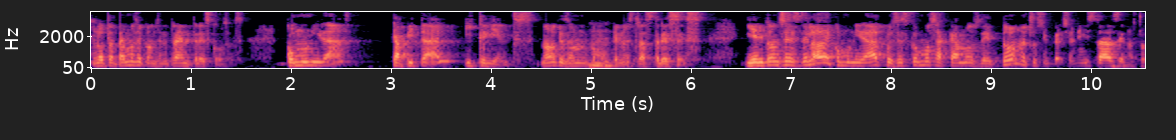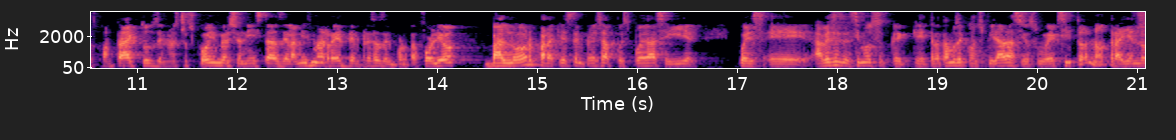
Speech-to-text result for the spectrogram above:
lo tratamos de concentrar en tres cosas. Comunidad, capital y clientes, ¿no? Que son como que nuestras tres Cs. Y entonces, del lado de comunidad, pues es como sacamos de todos nuestros inversionistas, de nuestros contactos, de nuestros coinversionistas, de la misma red de empresas del portafolio, valor para que esta empresa pues pueda seguir pues eh, a veces decimos que, que, tratamos de conspirar hacia su éxito, ¿no? Trayendo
